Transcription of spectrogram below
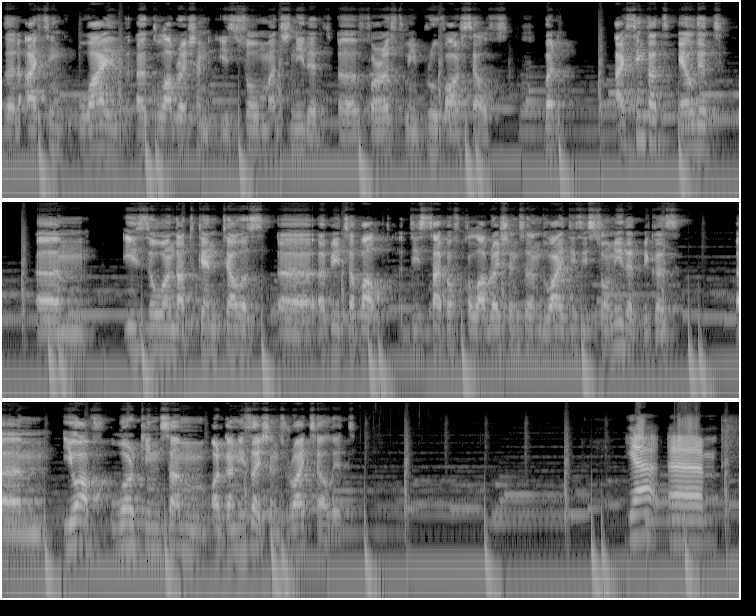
that I think why collaboration is so much needed uh, for us to improve ourselves. But I think that Elliot um, is the one that can tell us uh, a bit about this type of collaborations and why this is so needed because um, you have worked in some organizations, right, Elliot? Yeah. Um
